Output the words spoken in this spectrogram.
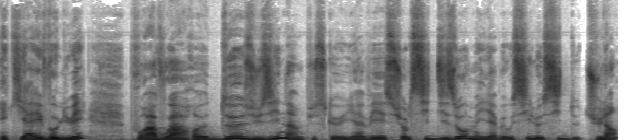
et qui a évolué pour avoir euh, deux usines, puisqu'il y avait sur le site d'Iso, mais il y avait aussi le site de Tulin.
